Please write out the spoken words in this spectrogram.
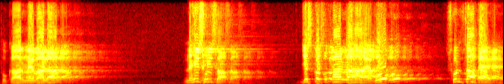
پکارنے والا نہیں سنتا۔ جس کو پکار رہا ہے، وہ سنتا ہے۔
